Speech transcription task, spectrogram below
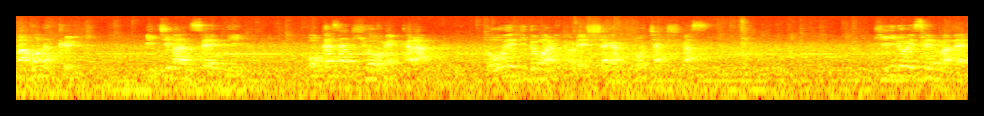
まもなく1番線に岡崎方面から当駅止まりの列車が到着します黄色い線まで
